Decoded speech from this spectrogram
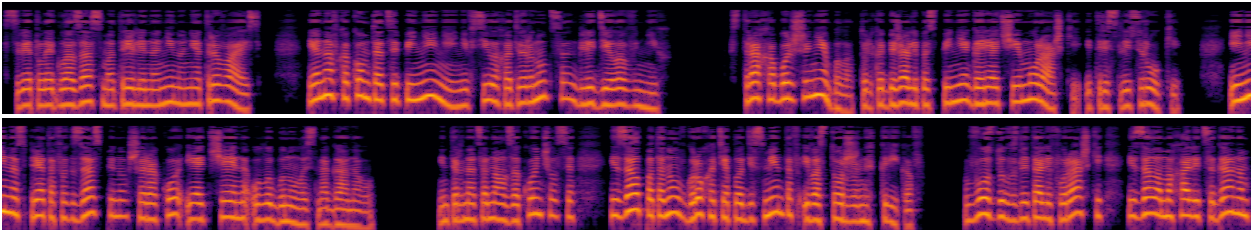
Светлые глаза смотрели на Нину, не отрываясь, и она в каком-то оцепенении, не в силах отвернуться, глядела в них. Страха больше не было, только бежали по спине горячие мурашки и тряслись руки и Нина, спрятав их за спину, широко и отчаянно улыбнулась Наганову. Интернационал закончился, и зал потонул в грохоте аплодисментов и восторженных криков. В воздух взлетали фуражки, из зала махали цыганам,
